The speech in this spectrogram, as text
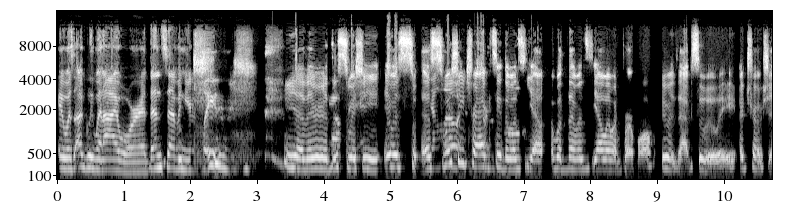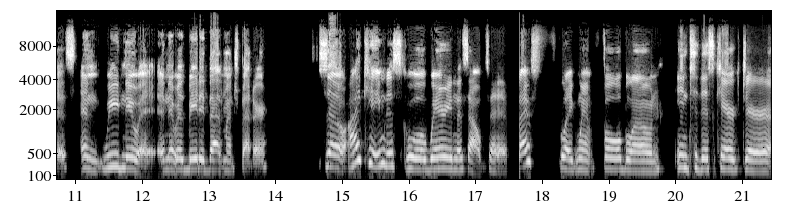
it was ugly when I wore it. Then seven years later, yeah, they were the swishy. It was a swishy tracksuit that was yeah that was yellow and purple. It was absolutely atrocious, and we knew it, and it was made it that much better. So I came to school wearing this outfit. I like went full blown into this character,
